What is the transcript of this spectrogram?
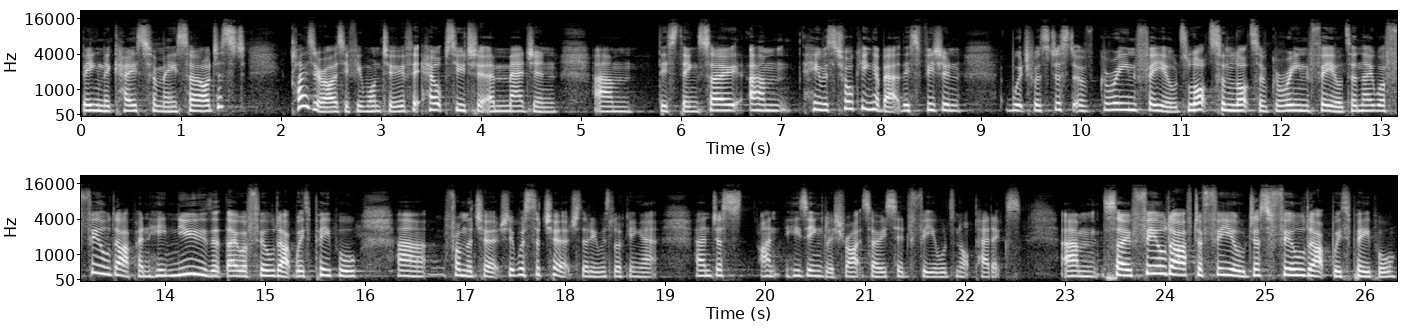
being the case for me. So I'll just close your eyes if you want to, if it helps you to imagine um, this thing. So um, he was talking about this vision which was just of green fields, lots and lots of green fields, and they were filled up, and he knew that they were filled up with people uh, from the church. It was the church that he was looking at, and just he's English, right? So he said fields, not paddocks. Um, so field after field, just filled up with people,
